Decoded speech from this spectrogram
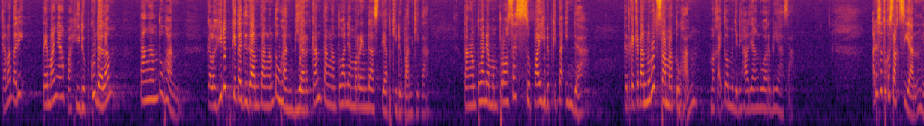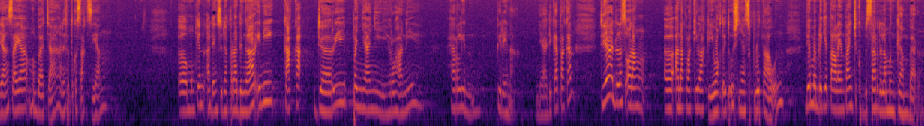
Karena tadi temanya apa? Hidupku dalam tangan Tuhan kalau hidup kita di dalam tangan Tuhan, biarkan tangan Tuhan yang merendah setiap kehidupan kita. Tangan Tuhan yang memproses supaya hidup kita indah. Ketika kita nurut sama Tuhan, maka itu menjadi hal yang luar biasa. Ada satu kesaksian yang saya membaca, ada satu kesaksian. eh, mungkin ada yang sudah pernah dengar, ini kakak dari penyanyi rohani Herlin Pirena. Ya, dikatakan dia adalah seorang eh, anak laki-laki, waktu itu usianya 10 tahun, dia memiliki talenta yang cukup besar dalam menggambar.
